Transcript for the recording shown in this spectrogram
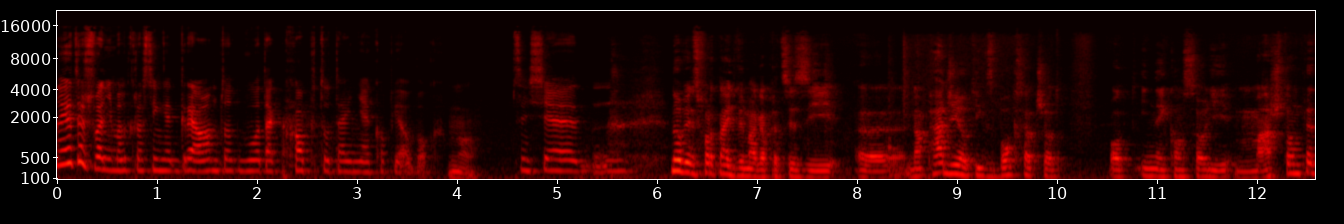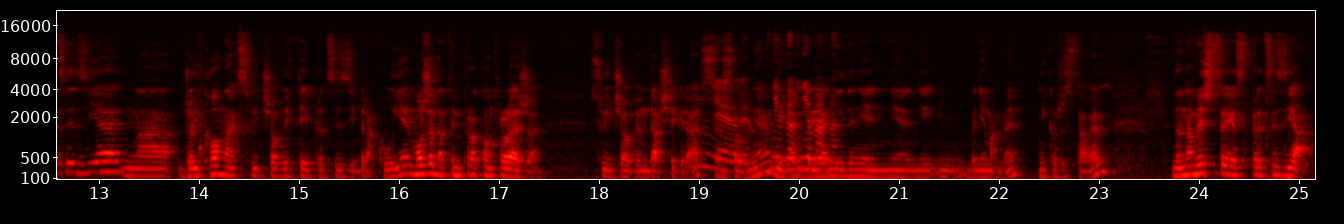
No ja też w Animal Crossing jak grałam, to było tak kop tutaj, nie kopie obok. No. W sensie... mm, no więc Fortnite wymaga precyzji. E, Na padzie od Xboxa czy od, od innej konsoli masz tą precyzję. Na joyconach switchowych tej precyzji brakuje. Może na tym Pro kontrolerze switchowym da się grać Nie sensownie. wiem, nie wiem, nie bo ja mamy. nigdy nie, nie, nie, bo nie mamy, nie korzystałem. No na myszce jest precyzja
